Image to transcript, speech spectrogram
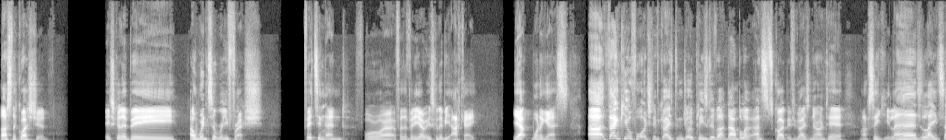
That's the question. It's going to be a winter refresh. Fitting end for uh, for the video is going to be Ake. Yep, what a guess. Uh, thank you all for watching. If you guys did enjoy, please leave a like down below and subscribe if you guys are new around here. And I'll see you lads later.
